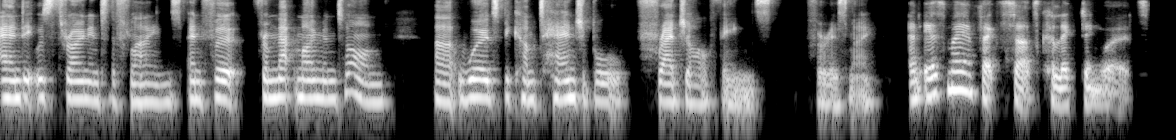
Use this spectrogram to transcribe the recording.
and it was thrown into the flames. And for from that moment on, uh, words become tangible, fragile things for Esme. And Esme, in fact, starts collecting words.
